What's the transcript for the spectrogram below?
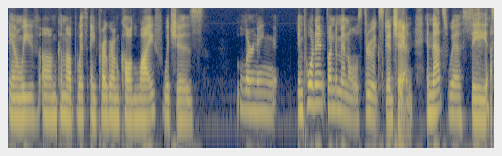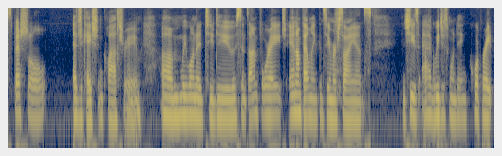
and we've um, come up with a program called Life, which is learning important fundamentals through extension, yeah. and that's with the special education classroom. Um, we wanted to do since I'm 4-H and I'm family and consumer science, and she's ag. We just wanted to incorporate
